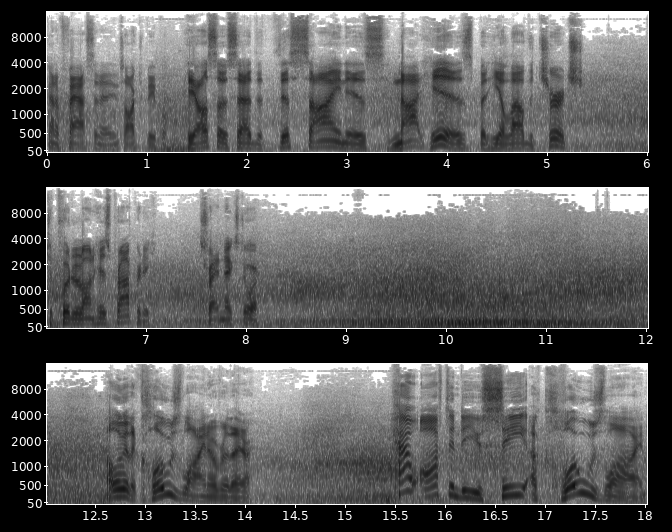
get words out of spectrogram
Kind of fascinating to talk to people. He also said that this sign is not his, but he allowed the church to put it on his property. It's right next door. Oh, look at the clothesline over there. How often do you see a clothesline?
